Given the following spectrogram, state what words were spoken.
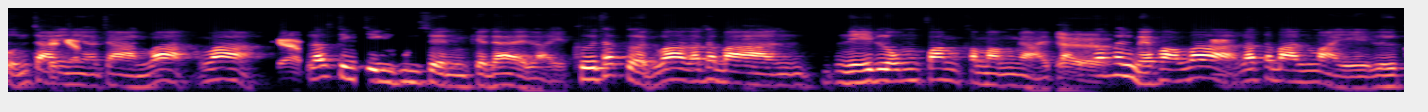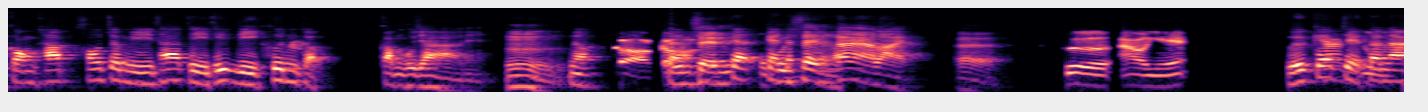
สนใจนะครับเนี่ยอาจารย์ว่าว่าครับแล้วจริงๆคุณเซนแกได้อะไร คือถ้าเกิดว่ารัฐบาลนี้ล้มคว่ำขมำหงายไปเออก็ไม่ได้หมายความว่ารัฐบาลใหม่หรือกองทัพเขาจะมีท่าทีที่ดีขึ้นกับกัมพูชาเนี่ยอืมเนาะก็ก็คุณเซนแกแกคุณเซนได้ได้อะไรอะไร เออ คือเอาอย่างเงี้ยหรือแกเจตนา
